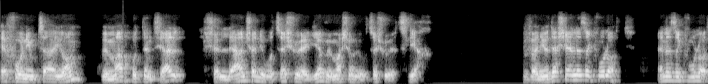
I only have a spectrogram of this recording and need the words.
איפה הוא נמצא היום ומה הפוטנציאל של לאן שאני רוצה שהוא יגיע ומה שאני רוצה שהוא יצליח. ואני יודע שאין לזה גבולות, אין לזה גבולות.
